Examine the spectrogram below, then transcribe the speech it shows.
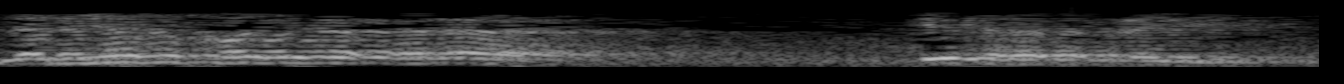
لن يبقى إلى ثلاث اذهب إليه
